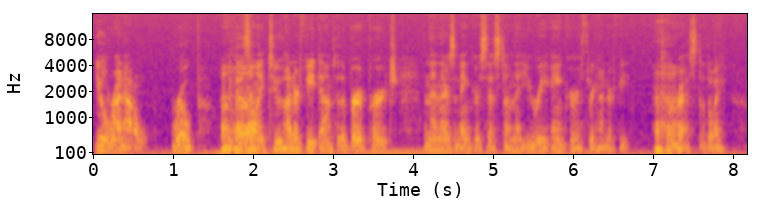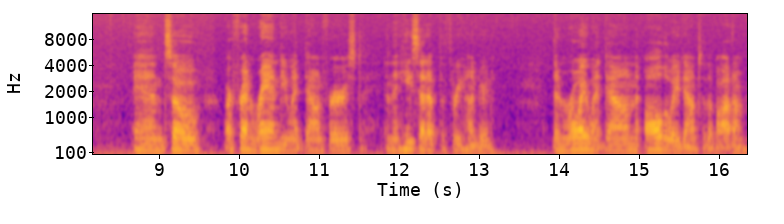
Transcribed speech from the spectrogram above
you'll run out of rope because it's Uh-huh. only 200 feet down to the bird perch, and then there's an anchor system that you re-anchor 300 feet to the Uh-huh. rest of the way. And so our friend Randy went down first, and then he set up the 300. Then Roy went down all the way down to the bottom.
